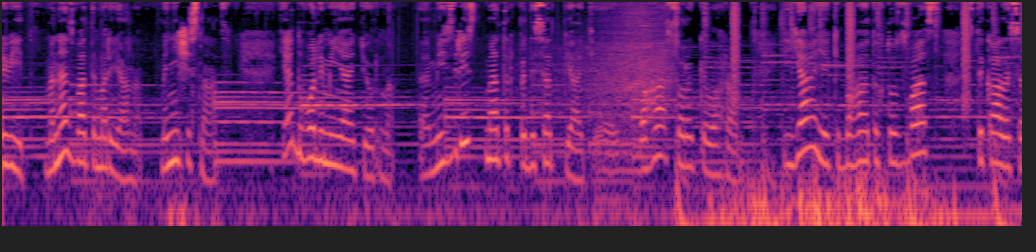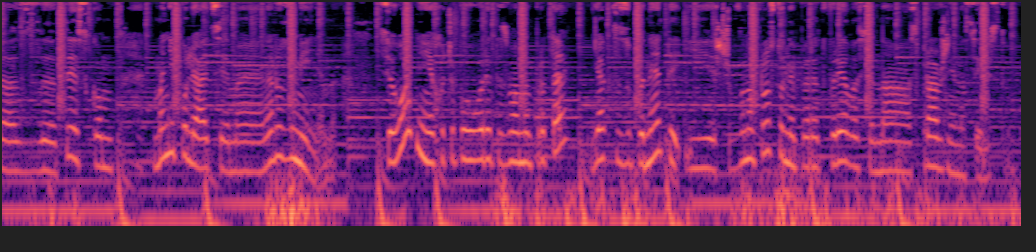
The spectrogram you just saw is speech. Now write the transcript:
Привіт! Мене звати Мар'яна, мені 16. Я доволі мініатюрна. Е, Мій зріст 1,55 м, вага 40 кг. І я, як і багато хто з вас, стикалася з тиском, маніпуляціями, нерозуміннями. Сьогодні я хочу поговорити з вами про те, як це зупинити і щоб воно просто не перетворилося на справжнє насильство.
